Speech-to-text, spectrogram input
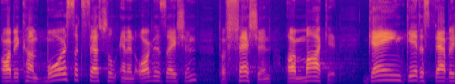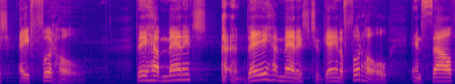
or become more successful in an organization, profession, or market gain, get establish a foothold. They have managed, they have managed to gain a foothold in South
